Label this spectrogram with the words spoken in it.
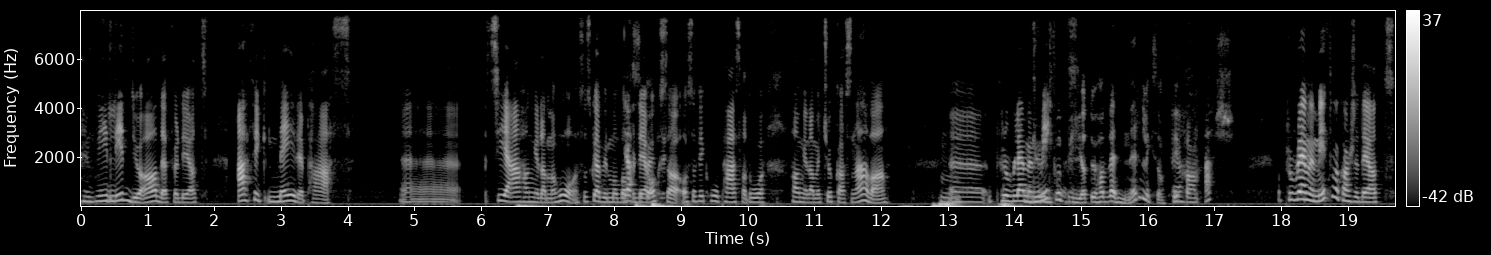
vi lidde jo av det fordi at jeg fikk mer pass. Eh, siden jeg hang i lag med henne, så skulle jeg bli mobba Ja, for det også. Og så fikk hun pass for at hun hang i lag med tjukkasen jeg var. Eh, problemet Gud mitt forby at du har venner, liksom. Fy Ja. faen, æsj. Problemet mitt var kanskje det at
